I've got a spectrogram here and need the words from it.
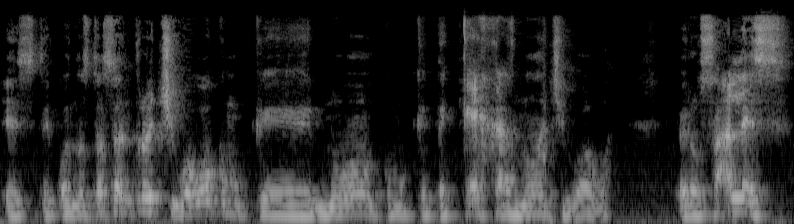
Este, cuando estás dentro de Chihuahua, como que no, como que te quejas, ¿no? De Chihuahua. Pero sales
